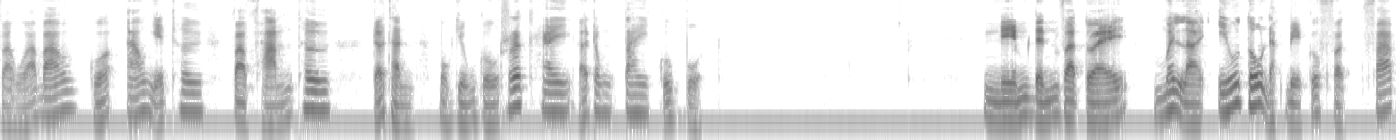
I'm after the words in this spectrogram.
và quả báo của Áo Nghĩa Thư và Phạm Thư trở thành một dụng cụ rất hay ở trong tay của Bụt. Niệm định và tuệ mới là yếu tố đặc biệt của Phật Pháp.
